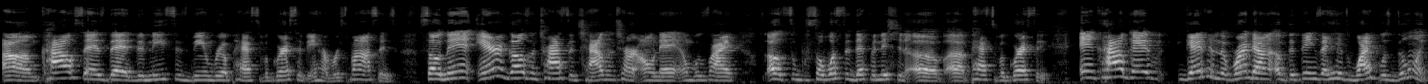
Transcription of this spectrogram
um, Kyle says that Denise is being real passive aggressive in her responses. So then Aaron goes and tries to challenge her on that and was like, "Oh, so, so what's the definition of uh, passive aggressive?" And Kyle gave gave him the rundown of the things that his wife was doing,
